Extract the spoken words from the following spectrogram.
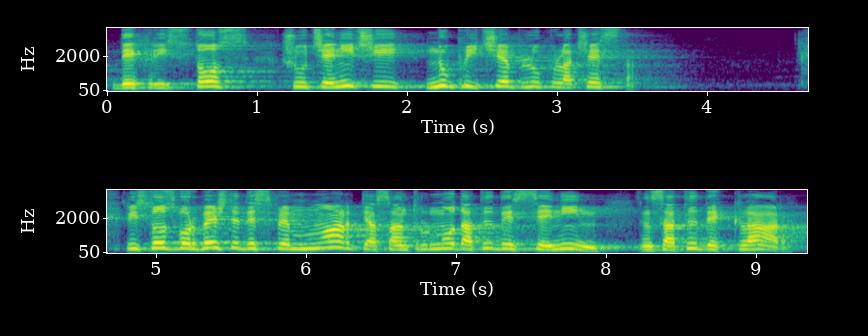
de Hristos și ucenicii nu pricep lucrul acesta. Hristos vorbește despre moartea sa într-un mod atât de senin, însă atât de clar.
